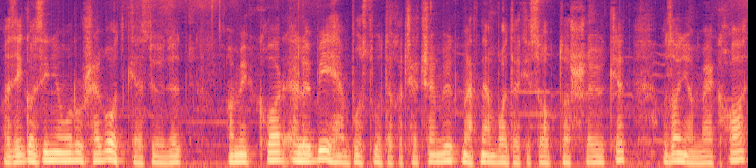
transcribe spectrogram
Az igazi nyomorúság ott kezdődött, amikor előbb éhen pusztultak a csecsemők, mert nem volt, aki szoptassa őket, az anya meghalt,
